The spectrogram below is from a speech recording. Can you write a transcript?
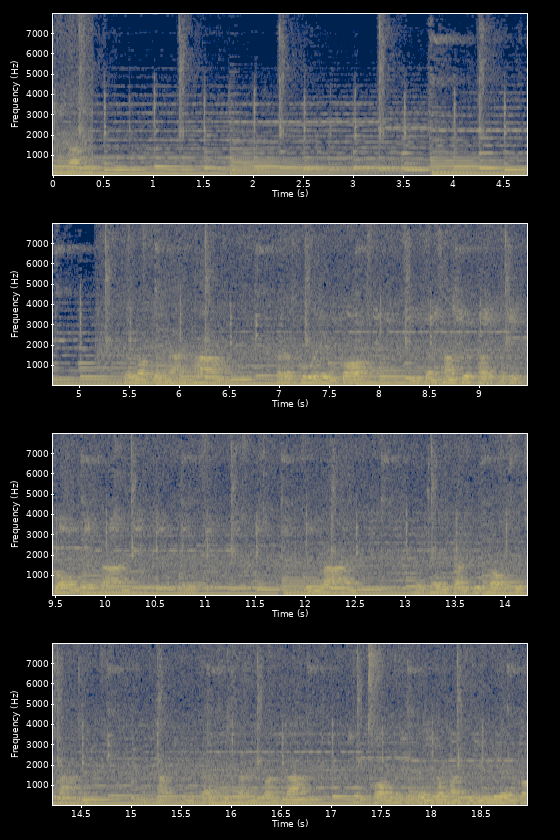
นะครับและนอกจากนั้นทางคณะครูเองก็มีการสร้างเครือข่ายกับผู้ปกครองโดยการเอ่อกลุ่มไลน์ ใช้ในการติดต่อสื่อสารนะครับในการสื่อสารบางครั้งผู้ปกครองไม่จำเป็นต้องมาถึงเรียนก็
